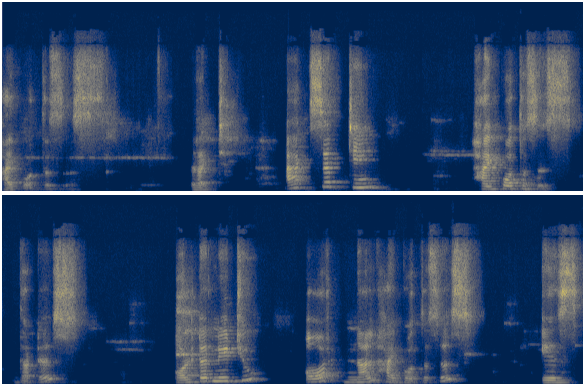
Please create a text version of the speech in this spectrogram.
hypothesis. Right. Accepting hypothesis, that is alternative or null hypothesis is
